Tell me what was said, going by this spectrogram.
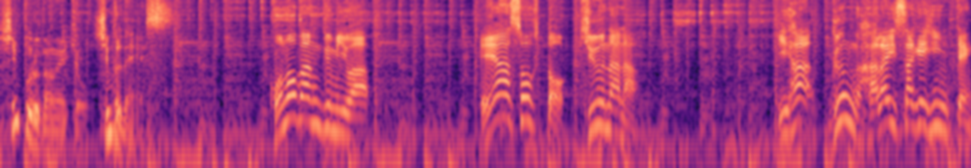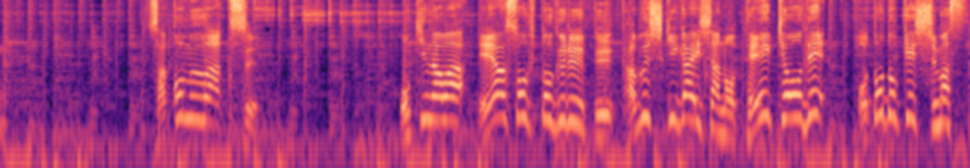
シンプルだね今日。シンプルです。この番組はエアソフト97伊波軍払い下げ品店サコムワークス沖縄エアソフトグループ株式会社の提供でお届けします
